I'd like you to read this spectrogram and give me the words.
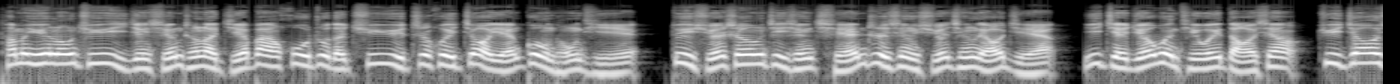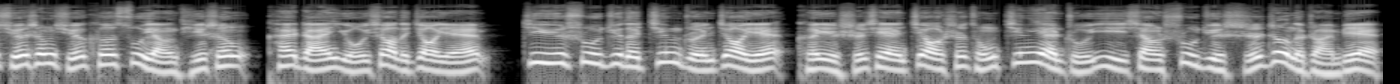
他们云龙区已经形成了结伴互助的区域智慧教研共同体，对学生进行前置性学情了解，以解决问题为导向，聚焦学生学科素养提升，开展有效的教研。基于数据的精准教研，可以实现教师从经验主义向数据实证的转变。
